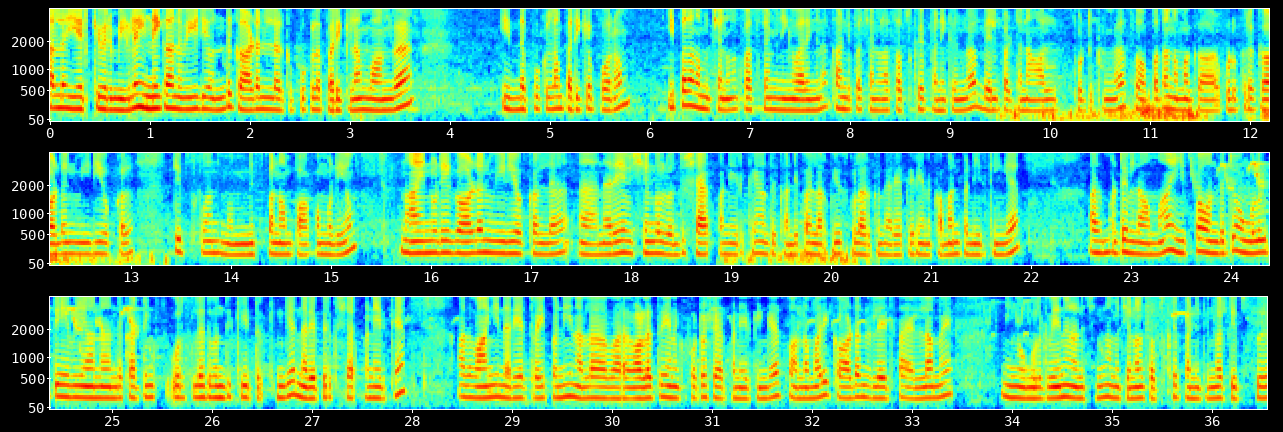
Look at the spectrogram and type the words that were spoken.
Hello இயற்கை விரும்பிகளை இன்றைக்கான video வந்து கார்டனில் இருக்க பூக்களை பறிக்கலாம். வாங்க இந்த பூக்கெல்லாம் பறிக்க போகிறோம் இப்போ தான் நம்ம சேனலுக்கு ஃபஸ்ட் டைம் நீங்கள் வரீங்கன்னா கண்டிப்பாக சேனலை சப்ஸ்கிரைப் பண்ணிக்கோங்க. பெல் பட்டனை ஆல் போட்டுக்கோங்க. ஸோ அப்போ தான் நம்ம கா கொடுக்குற கார்டன் வீடியோக்கள் டிப்ஸ்க்கெலாம் நம்ம மிஸ் பண்ணாமல் பார்க்க முடியும். நான் என்னுடைய கார்டன் வீடியோக்களில் நிறைய விஷயங்கள் வந்து ஷேர் பண்ணியிருக்கேன். அது கண்டிப்பாக எல்லாருக்கும் யூஸ்ஃபுல்லாக இருக்குது நிறைய பேர் எனக்கு கமெண்ட் பண்ணியிருக்கீங்க. அது மட்டும் இல்லாமல் இப்போ வந்துட்டு உங்களுக்கு தேவையான அந்த கட்டிங்ஸ் ஒரு சிலது வந்து கேட்டிருக்கீங்க. நிறைய பேருக்கு ஷேர் பண்ணியிருக்கேன். அதை வாங்கி நிறைய ட்ரை பண்ணி நல்லா வர வளர்த்து எனக்கு ஃபோட்டோ ஷேர் பண்ணியிருக்கீங்க. ஸோ அந்த மாதிரி கார்டன் ரிலேட்டடாக எல்லாமே நீங்கள் உங்களுக்கு வேணும்னு நினச்சிங்கன்னா நம்ம சேனல் சப்ஸ்கிரைப் பண்ணிக்கோங்க. டிப்ஸு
